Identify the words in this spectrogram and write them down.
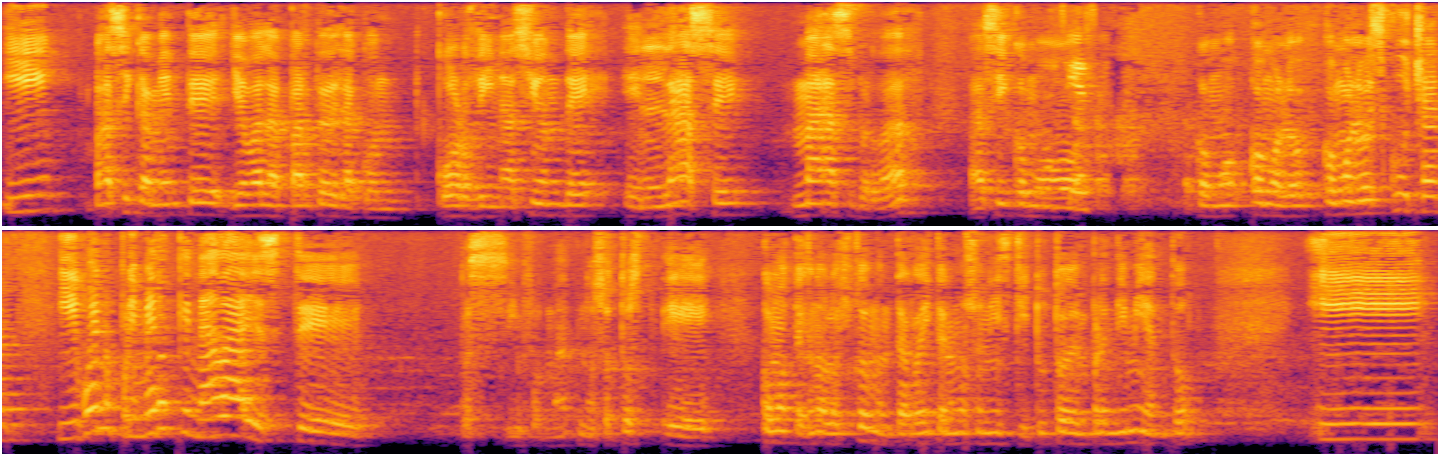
y básicamente lleva la parte de la coordinación de enlace más, ¿verdad? Así como, como, como, lo, como lo escuchan. Y bueno, primero que nada, este, pues informar, nosotros eh, como Tecnológico de Monterrey tenemos un instituto de emprendimiento y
